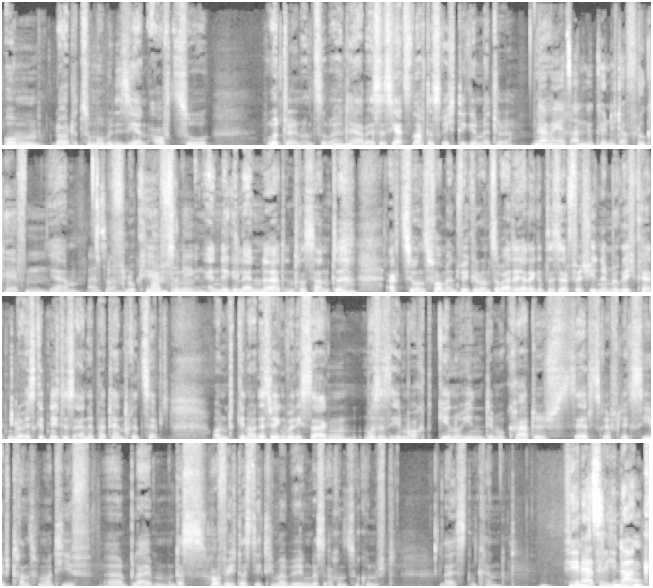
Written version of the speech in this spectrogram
um Leute zu mobilisieren, aufzu rütteln und so weiter. Mhm. Ja, aber ist es jetzt noch das richtige Mittel? Wir ja. haben ja jetzt angekündigt, auf Flughäfen. Ja, also Flughäfen, Ende Gelände hat interessante Aktionsformen entwickelt und so weiter. Ja, da gibt es ja verschiedene Möglichkeiten, glaube ich. Es gibt nicht das eine Patentrezept. Und genau deswegen würde ich sagen, muss es eben auch genuin demokratisch, selbstreflexiv, transformativ äh, bleiben. Und das hoffe ich, dass die Klimabewegung das auch in Zukunft leisten kann. Vielen herzlichen Dank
